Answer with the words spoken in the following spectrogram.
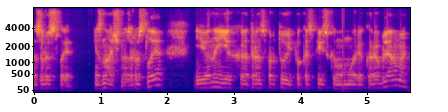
зросли. Значно зросли, і вони їх е, транспортують по Каспійському морю кораблями,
